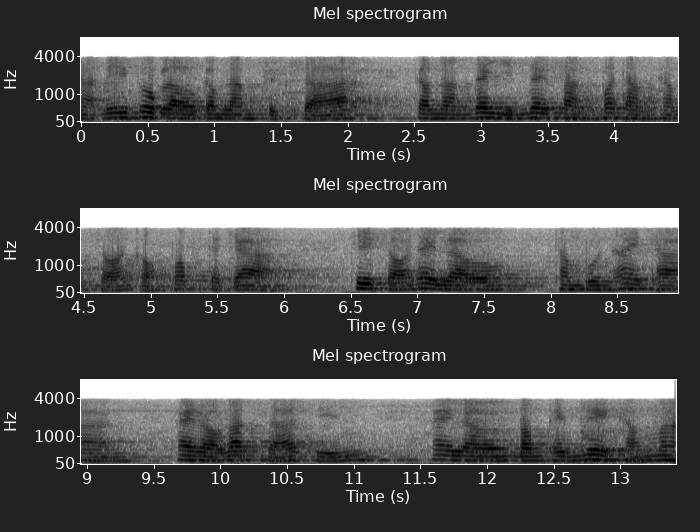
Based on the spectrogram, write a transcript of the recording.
ณะนี้พวกเรากำลังศึกษากำลังได้ยินได้ฟังพระธรรมคำสอนของพระพุทธเจ้า ที่สอนให้เราทำบุญให้ทาน ให้เรารักษาศีลให้เราบำเพ็ญเนคขมมะ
